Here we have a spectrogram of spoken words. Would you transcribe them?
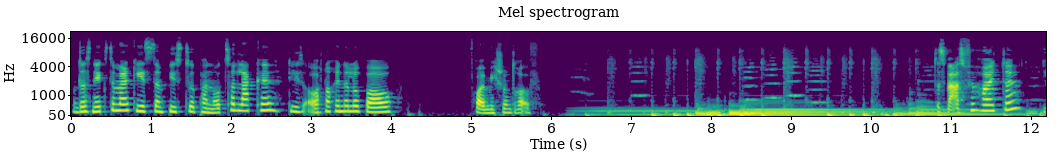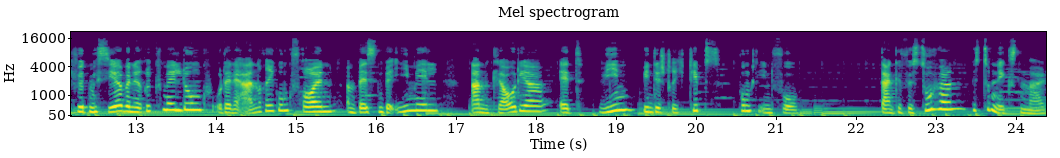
Und das nächste Mal geht es dann bis zur Panozza-Lacke. Die ist auch noch in der Lobau. Freue mich schon drauf. Das war's für heute. Ich würde mich sehr über eine Rückmeldung oder eine Anregung freuen. Am besten per E-Mail an claudia.wien-tipps.info. Danke fürs Zuhören, bis zum nächsten Mal.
